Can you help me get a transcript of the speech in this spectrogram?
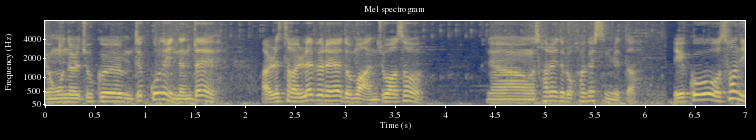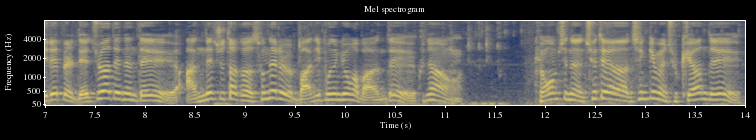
영혼을 조금 뜯고는 있는데 알리스타가 1레벨에 너무 안 좋아서 그냥 살리도록 하겠습니다. 이게 꼭 선 2레벨 내줘야 되는데 안 내주다가 손해를 많이 보는 경우가 많은데 그냥 경험치는 최대한 챙기면 좋긴 한데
